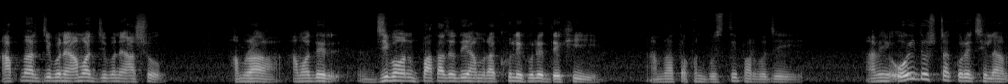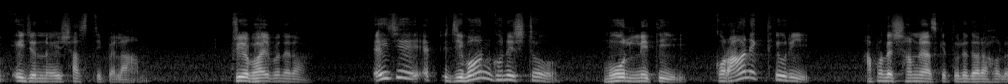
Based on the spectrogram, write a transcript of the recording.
আপনার জীবনে, আমার জীবনে আসুক, আমরা, আমাদের জীবন পাতা যদি আমরা খুলে খুলে দেখি, আমরা তখন বুঝতে পারব যে আমি ওই দোষটা করেছিলাম এই জন্য এই শাস্তি পেলাম। প্রিয় ভাই বোনেরা এই যে একটি জীবন ঘনিষ্ঠ মূল নীতি, কোরআনিক থিওরি আপনাদের সামনে আজকে তুলে ধরা হলো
